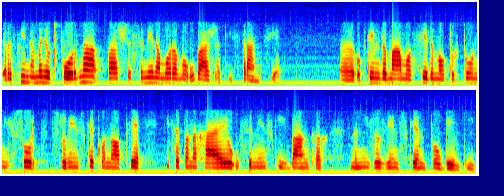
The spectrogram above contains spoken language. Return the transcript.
rastlina manj odporna, pa še semena moramo uvažati iz Francije. E, ob tem, da imamo sedem avtohtonih sort slovenske konoplje, ki se pa nahajajo v semenskih bankah na nizozemskem, pa v Belgiji.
